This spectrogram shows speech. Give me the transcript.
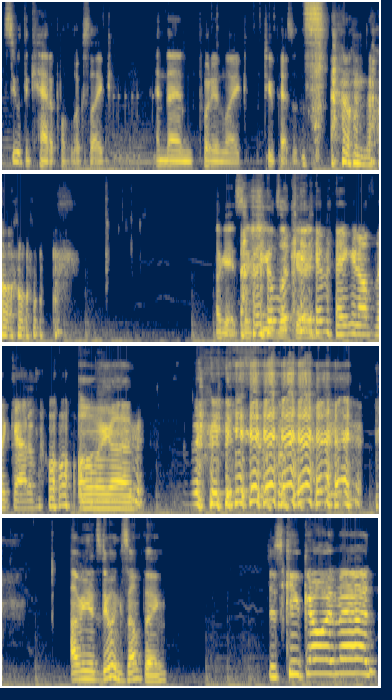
see what the catapult looks like, and then put in like two peasants. Oh no. Okay, so shields look Look good. him hanging off the catapult. Oh my god. I mean, it's doing something. just keep going, man.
